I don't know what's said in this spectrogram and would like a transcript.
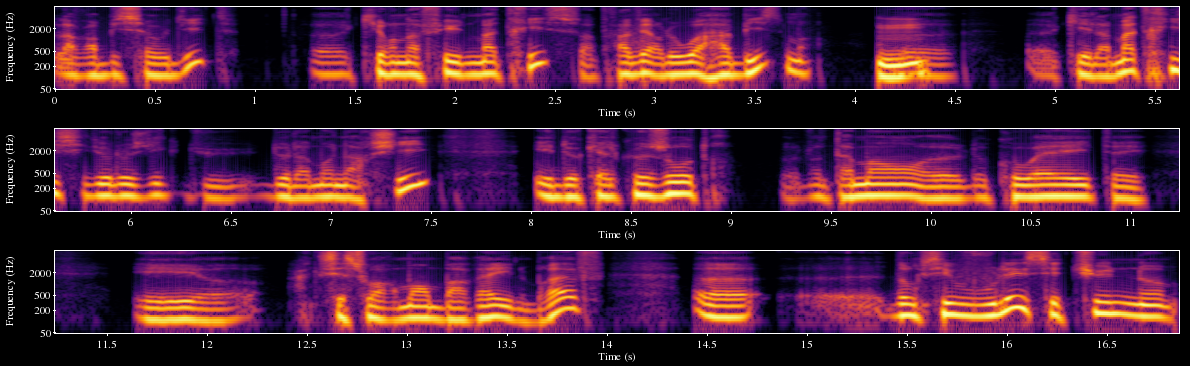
l'Arabie saoudite, euh, qui en a fait une matrice à travers le wahhabisme, euh, qui est la matrice idéologique du- de la monarchie, et de quelques autres, notamment le Koweït et, et, accessoirement Bahreïn, bref. Donc, si vous voulez, c'est une,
